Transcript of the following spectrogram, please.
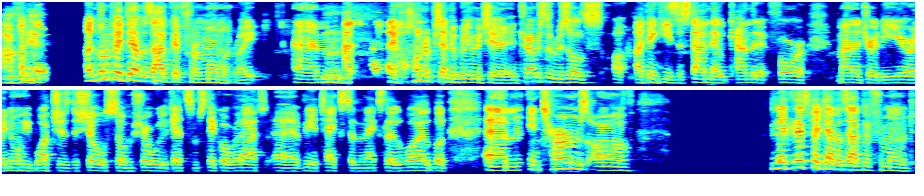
I'm, I'm, I'm going to play devil's advocate for a moment, right? Um, mm-hmm. I, I 100% agree with you. In terms of the results, uh, I think he's the standout candidate for manager of the year. I know he watches the show, so I'm sure we'll get some stick over that uh, via text in the next little while. But um, in terms of let, let's play devil's advocate for a moment.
